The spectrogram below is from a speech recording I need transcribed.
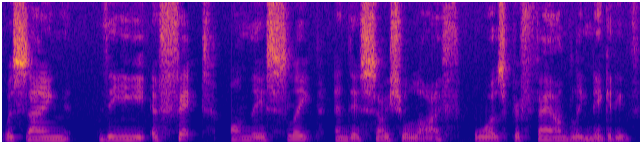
was saying the effect on their sleep and their social life was profoundly negative.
